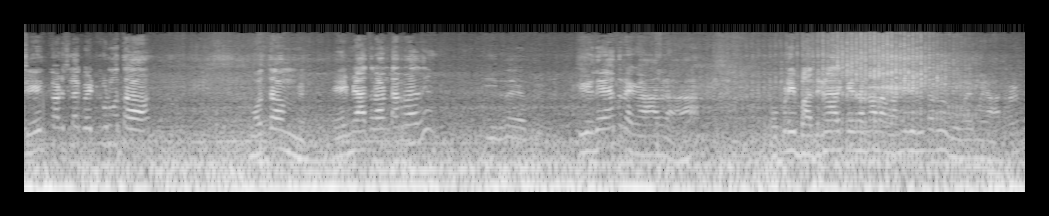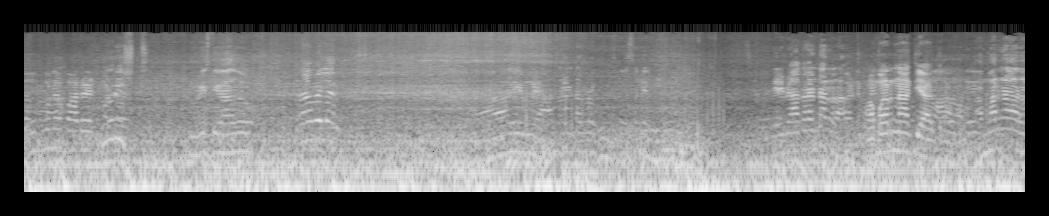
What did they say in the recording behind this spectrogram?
చేతి ఖర్చులో పెట్టుకుని పోతా. మొత్తం ఏం యాత్ర అంటారా అది? తీర్థయాత్ర కాదురా. ఇప్పుడు ఈ బద్రీనాథ్ కేదార్నాథ్ అవన్నీ తిరుగుతారు యాత్ర టూరిస్ట్. టూరిస్ట్ కాదు. ట్రావెలర్. యాత్ర అంటారా? గుర్తుకొస్తలేదు ఏం యాత్ర అంటారా? అమర్నాథ్ యాత్ర. అమర్నాథ్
